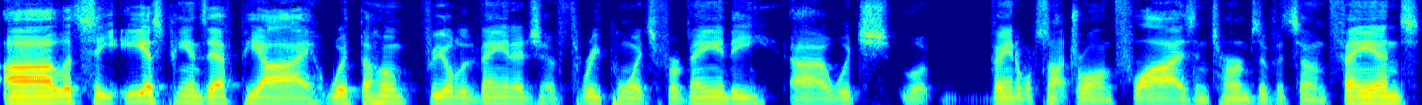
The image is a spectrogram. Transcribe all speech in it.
Uh, let's see, ESPN's FPI with the home field advantage of three points for Vandy, uh, which look, Vanderbilt's not drawing flies in terms of its own fans.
